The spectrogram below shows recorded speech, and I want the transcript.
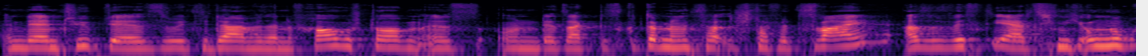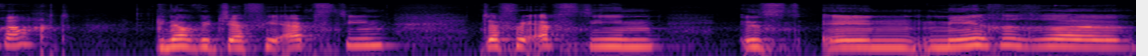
in der ein Typ, der suizidal, weil seine Frau gestorben ist, und der sagt, es gibt aber eine Staffel 2, also wisst ihr, er hat sich nicht umgebracht. Genau wie Jeffrey Epstein. Jeffrey Epstein ist in mehrere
